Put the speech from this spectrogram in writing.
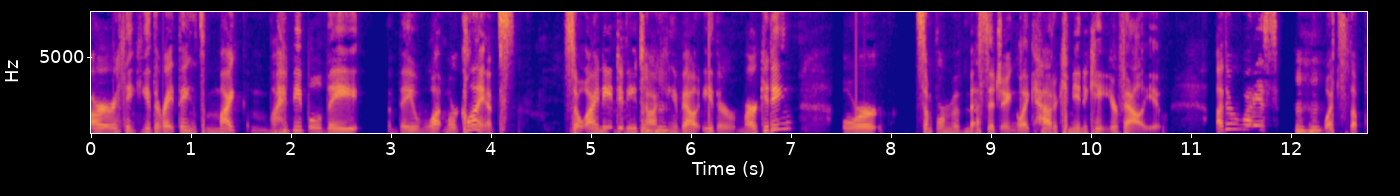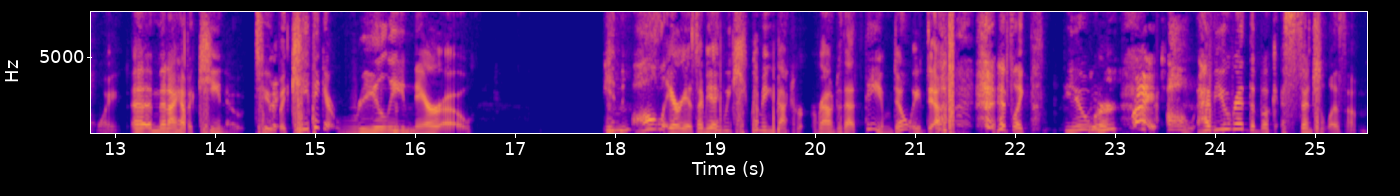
are thinking of the right things. My my people they they want more clients. So I need to be Mhm. talking about either marketing or some form of messaging, like how to communicate your value. Otherwise, Mhm. what's the point? And then I have a keynote too, but keeping it really Mhm. narrow in Mhm. all areas. I mean, we keep coming back around to that theme, don't we, Deb? it's like fewer. Mhm. Right. Oh, have you read the book Essentialism?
